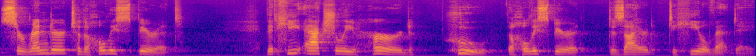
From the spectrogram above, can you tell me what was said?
surrender to the Holy Spirit that he actually heard who the Holy Spirit desired to heal that day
